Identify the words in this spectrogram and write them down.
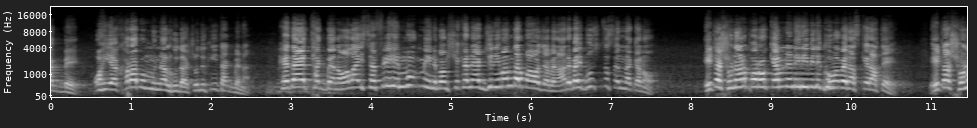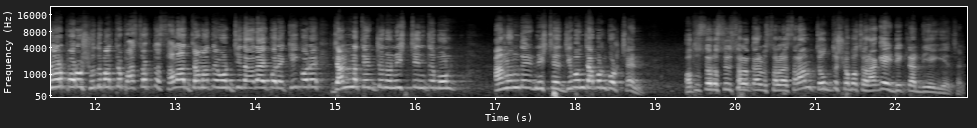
থাকবে। ওহিয়া খারাপ মিনাল হুদা, শুধু কি থাকবে না? হেদায়েত থাকবে না। ওয়ালাই সাফিহি মুমিন, এবং সেখানে একজন ইমানদার পাওয়া যাবে না। আরে ভাই, বুঝতেছেন না কেন? এটা শোনার পরও কেমনে নিরিবিলি ঘুমাবেন আজকে রাতে? এটা শোনার পরও শুধুমাত্র পাঁচশক্ত সালাদ জামাতে মসজিদ আদায় করে কি করে? জান্নাতের জন্য নিশ্চিন্তে মন আনন্দের নিশ্চয় জীবনযাপন করছেন। অথচ রসুল সাল্লাহ সাল্লাম চোদ্দশো বছর আগেই ডিক্লার দিয়ে গিয়েছেন।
